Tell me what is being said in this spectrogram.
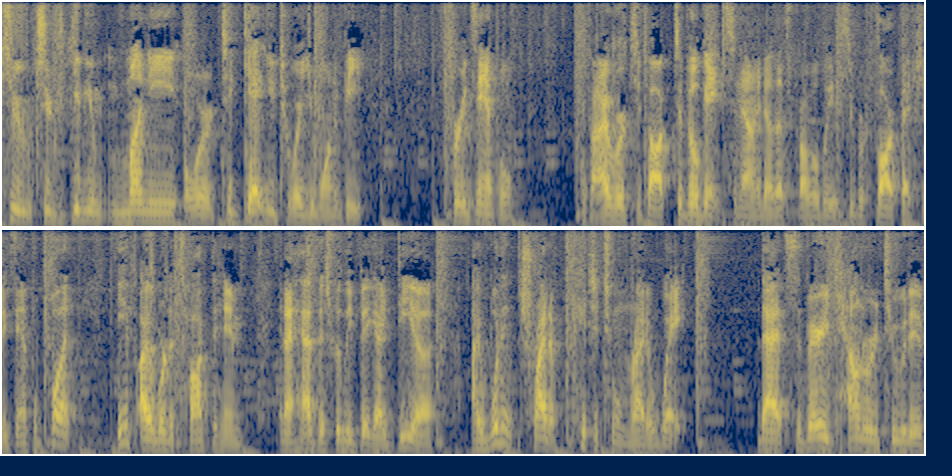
to to give you money or to get you to where you want to be. For example, if I were to talk to Bill Gates, now I know that's probably a super far fetched example, but if I were to talk to him and I had this really big idea, I wouldn't try to pitch it to him right away. That's very counterintuitive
